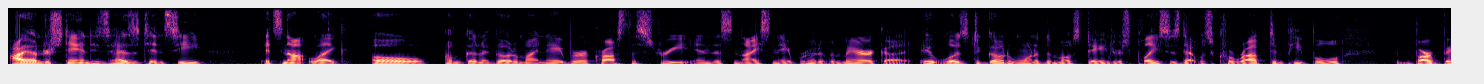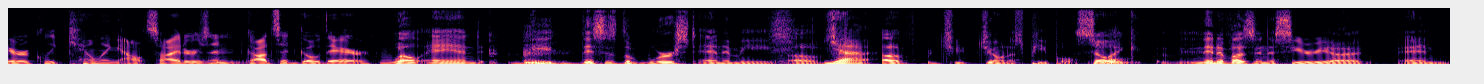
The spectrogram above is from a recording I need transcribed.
I understand his hesitancy. It's not like, oh, I'm going to go to my neighbor across the street in this nice neighborhood of America. It was to go to one of the most dangerous places that was corrupt and people barbarically killing outsiders. And God said, go there. Well, and the, this is the worst enemy of Yeah. of J- Jonah's people. So- like Nineveh's in Assyria and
